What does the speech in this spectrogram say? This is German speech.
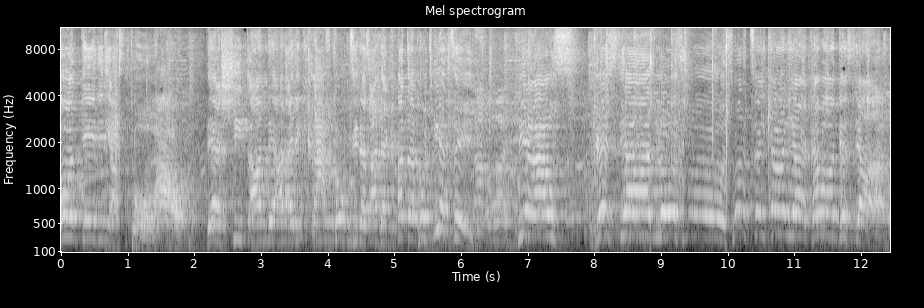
und geht in die ersten Tor. Wow. Der schiebt an, der hat eine Kraft. Gucken Sie das an, der katapultiert sich. Hier raus. Christian Losius. Forza Italia. Come on, Christian.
